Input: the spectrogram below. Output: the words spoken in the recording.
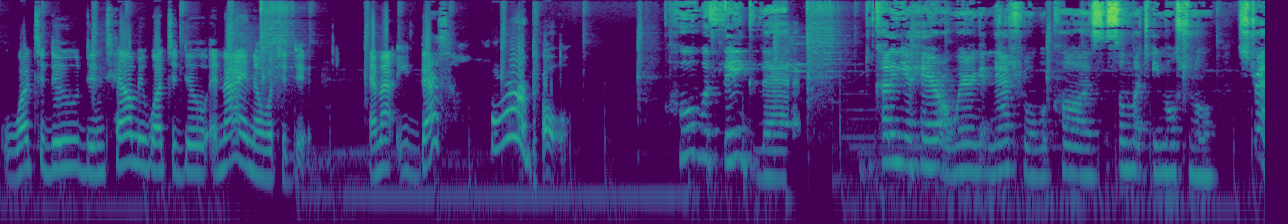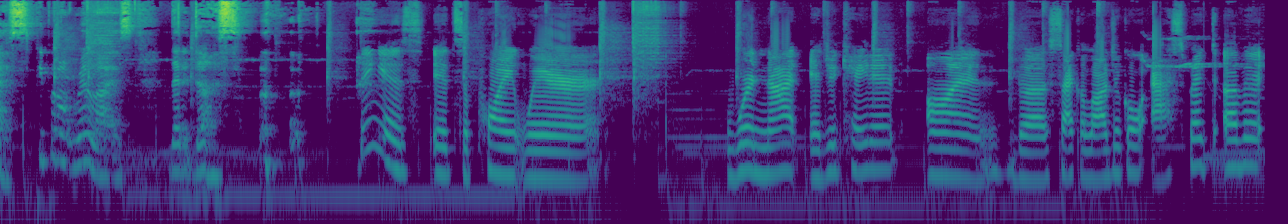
what to do didn't tell me what to do and i didn't know what to do. And i that's horrible. Who would think that cutting your hair or wearing it natural will cause so much emotional stress? People don't realize that it does. Thing is it's a point where we're not educated on the psychological aspect of it,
